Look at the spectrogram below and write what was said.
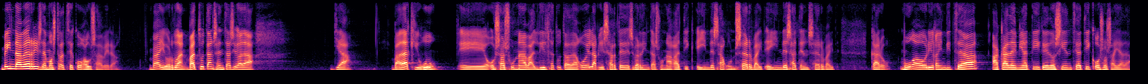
behin da berriz demostratzeko gauza bera. Bai, orduan, batzutan sentsazioa da, ja, badakigu, e, osasuna baldiltzatuta dagoela gizarte desberdintasunagatik, egin dezagun zerbait, egin desaten zerbait. Karo, muga hori gainditzea akademiatik edo zientziatik oso zaila da.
